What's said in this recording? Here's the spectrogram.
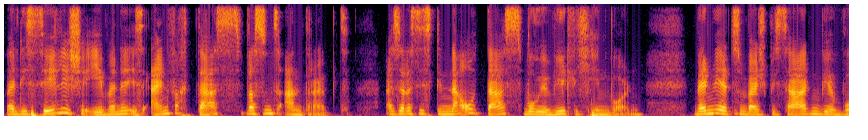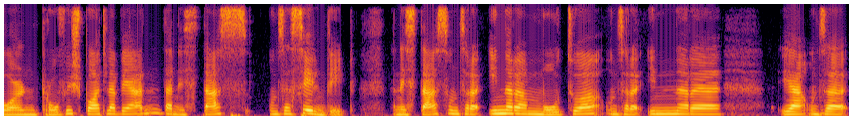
weil die seelische Ebene ist einfach das, was uns antreibt. Also das ist genau das, wo wir wirklich hinwollen. Wenn wir zum Beispiel sagen, wir wollen Profisportler werden, dann ist das unser Seelenweg. Dann ist das unser innerer Motor, unser innere, ja, unser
